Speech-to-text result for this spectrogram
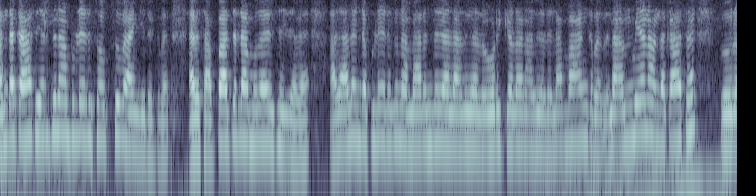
அந்த காசு எடுத்து நான் பிள்ளைகளுக்கு சொக்ஸு வாங்கியிருக்கிறேன் அவன் சப்பாத்தெல்லாம் உதவி செய்தவன் அதால் இந்த பிள்ளைகளுக்கு நான் மருந்துகள் அதுகள் ஓடிக்கலாம் அதுகள் எல்லாம் வாங்குறது. நான் உண்மையான அந்த காசை ஒரு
